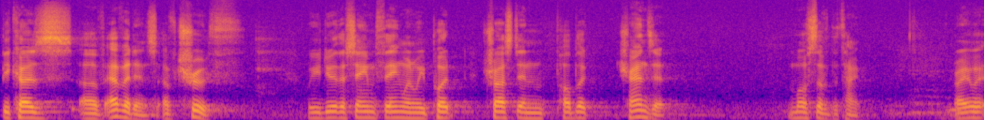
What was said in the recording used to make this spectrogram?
because of evidence, of truth. We do the same thing when we put trust in public transit most of the time. Right?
